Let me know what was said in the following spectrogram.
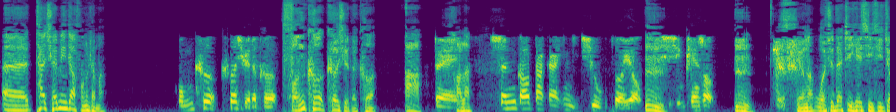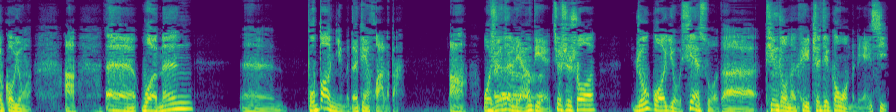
呃，它全名叫冯什么？冯科，科学的科。冯科，科学的科啊。对，好了，身高大概一米七五左右，嗯，体型偏瘦，嗯，行了，我觉得这些信息就够用了啊。呃，我们呃不报你们的电话了吧？啊，我觉得两点就是说。如果有线索的听众呢，可以直接跟我们联系。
